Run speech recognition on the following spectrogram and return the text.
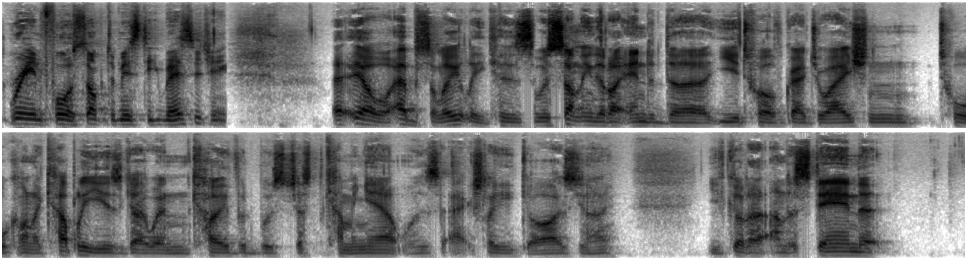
reinforced optimistic messaging. Uh, yeah, well, absolutely, because it was something that I ended the year 12 graduation talk on a couple of years ago when COVID was just coming out was actually, guys, you know, you've got to understand that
